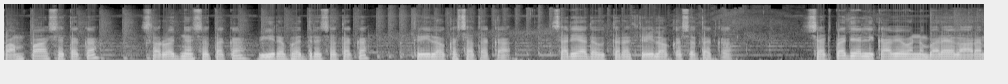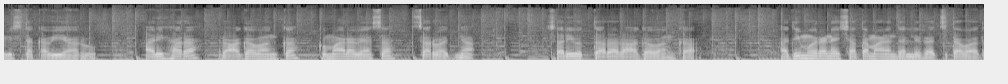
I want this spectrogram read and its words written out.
ಪಂಪಾ ಶತಕ, ಸರ್ವಜ್ಞ ಶತಕ, ವೀರಭದ್ರ ಶತಕ, ತ್ರಿಲೋಕ ಶತಕ. ಸರಿಯಾದ ಉತ್ತರ, ತ್ರಿಲೋಕ ಶತಕ. ಷಟ್ಪದಿಯಲ್ಲಿ ಕಾವ್ಯವನ್ನು ಬರೆಯಲು ಆರಂಭಿಸಿದ ಕವಿ ಯಾರು? ಹರಿಹರ, ರಾಘವಂಕ, ಕುಮಾರವ್ಯಾಸ, ಸರ್ವಜ್ಞ. ಸರಿ ಉತ್ತರ, ರಾಘವಂಕ. ಹದಿಮೂರನೇ ಶತಮಾನದಲ್ಲಿ ರಚಿತವಾದ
